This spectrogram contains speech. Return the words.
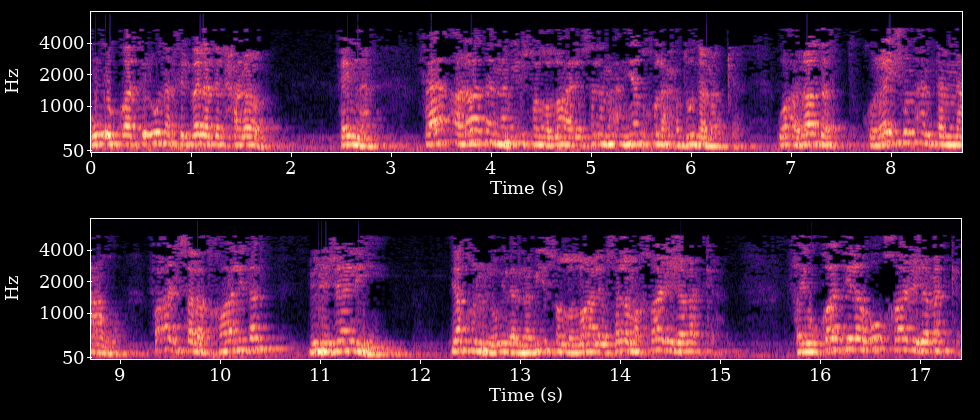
هم يقاتلون في البلد الحرام. فهمنا؟ فأراد النبي صلى الله عليه وسلم أن يدخل حدود مكة وأرادت قريش أن تمنعه. فأرسلت خالدا برجاله يخرج إلى النبي صلى الله عليه وسلم خارج مكة فيقاتله خارج مكة.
